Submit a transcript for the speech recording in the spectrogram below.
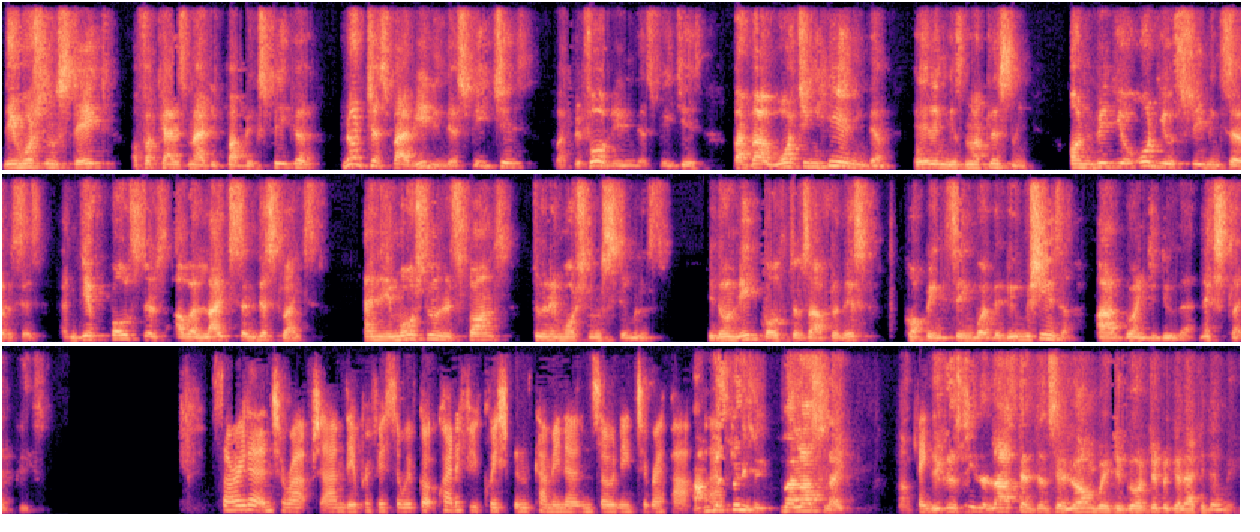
the emotional state of a charismatic public speaker, not just by reading their speeches, but before reading their speeches, but by watching, hearing them. Hearing is not listening. On video audio streaming services and give pollsters our likes and dislikes, an emotional response to an emotional stimulus. You don't need pollsters after this, copying, seeing what they do. Machines are going to do that. Next slide, please. Sorry to interrupt um, there, Professor. We've got quite a few questions coming in, so we need to wrap up. I'm just finishing my last slide. Thank you, you can see the last sentence a long way to go, typical academic.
